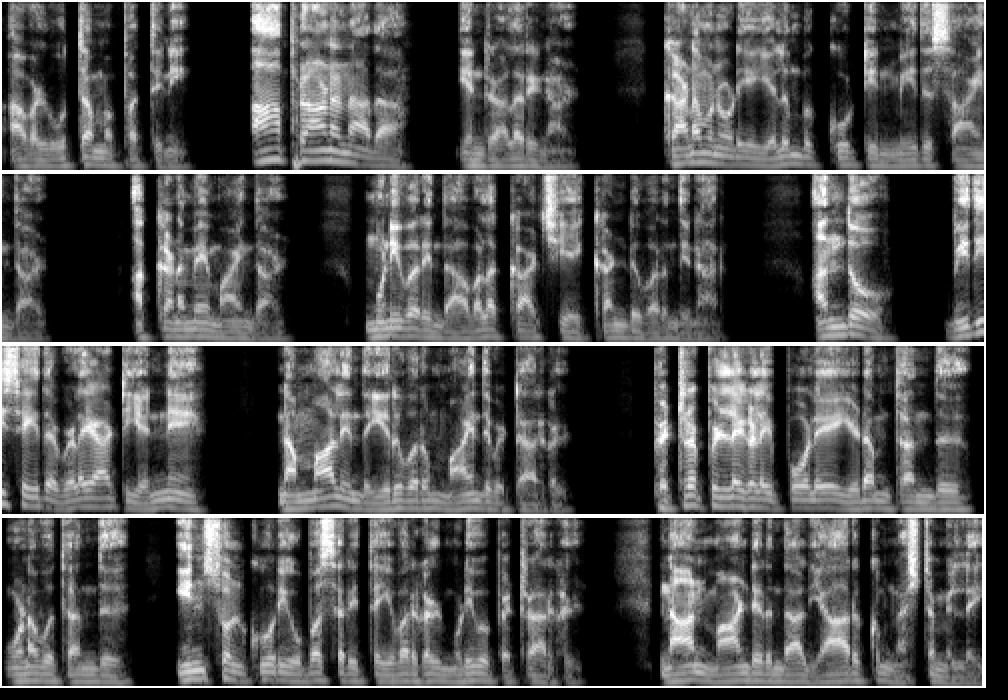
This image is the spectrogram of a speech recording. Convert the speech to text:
அவள் உத்தம பத்தினி ஆ பிராணநாதா! என்று அலறினாள். கணவனுடைய எலும்புக் கூட்டின் மீது சாய்ந்தாள். அக்கணமே மாய்ந்தாள். முனிவர் இந்த அவலக்காட்சியைக் கண்டு வருந்தினார். அந்தோ விதி செய்த விளையாட்டு என்னே! நம்மால் இந்த இருவரும் மாய்ந்து விட்டார்கள். பெற்ற பிள்ளைகளைப் போலே இடம் தந்து உணவு தந்து இன்சொல் கூறி உபசரித்த இவர்கள் முடிவு பெற்றார்கள். நான் மாண்டிருந்தால் யாருக்கும் நஷ்டமில்லை.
